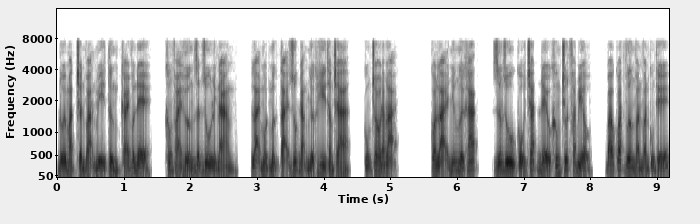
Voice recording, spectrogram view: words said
đối mặt trần vạn mỹ từng cái vấn đề, không phải hướng dẫn du lịch nàng, lại một mực tại giúp đặng nhược hy thẩm tra cũng cho đáp lại. Còn lại những người khác, dương du cổ chất đều không chút phát biểu, bao quát vương văn văn cũng thế.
